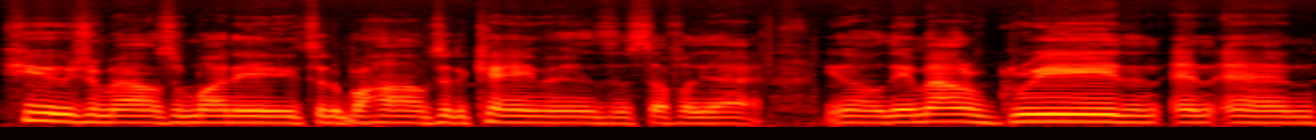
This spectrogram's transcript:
huge amounts of money to the Bahamas, to the Caymans, and stuff like that. You know, the amount of greed and, and, and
